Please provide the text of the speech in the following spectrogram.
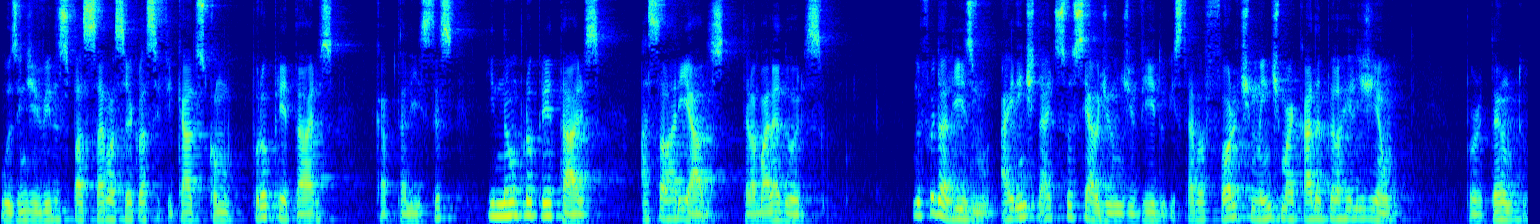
os indivíduos passaram a ser classificados como proprietários, capitalistas, e não proprietários, assalariados, trabalhadores. No feudalismo, a identidade social de um indivíduo estava fortemente marcada pela religião. Portanto,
